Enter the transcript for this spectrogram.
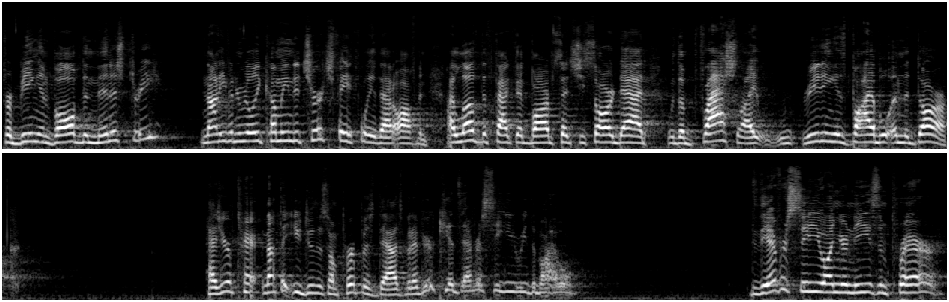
for being involved in ministry, not even really coming to church faithfully that often. I love the fact that Barb said she saw her dad with a flashlight reading his Bible in the dark. Has your parent, not that you do this on purpose, dads, but have your kids ever seen you read the Bible? Did they ever see you on your knees in prayer?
